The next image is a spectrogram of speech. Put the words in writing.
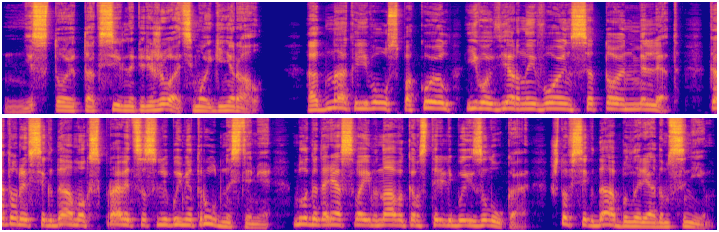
Не стоит так сильно переживать, мой генерал. Однако его успокоил его верный воин Сетоэн Милет, который всегда мог справиться с любыми трудностями благодаря своим навыкам стрельбы из лука, что всегда было рядом с ним.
